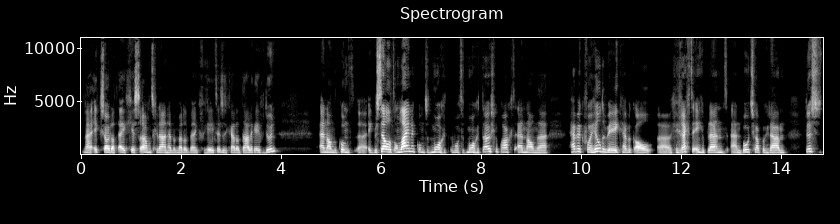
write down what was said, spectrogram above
Nou, ik zou dat eigenlijk gisteravond gedaan hebben, maar dat ben ik vergeten. Dus ik ga dat dadelijk even doen. En dan komt, uh, ik bestel het online en komt het morgen, wordt het morgen thuisgebracht. En dan heb ik voor heel de week heb ik al gerechten ingepland en boodschappen gedaan. Dus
